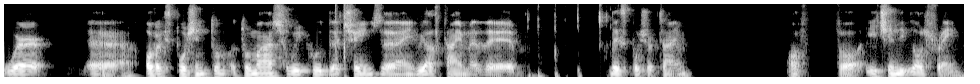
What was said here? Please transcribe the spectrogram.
were uh, overexposing too, too much, we could uh, change uh, in real time the, the exposure time of each individual frame.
